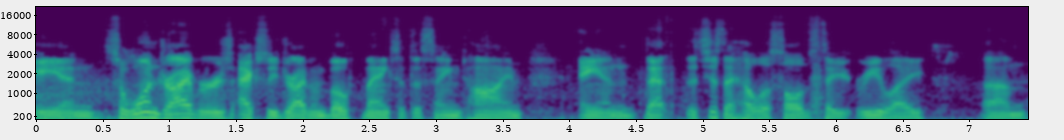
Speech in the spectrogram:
And so one driver is actually driving both banks at the same time and that it's just a hell of a solid state relay. Um,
